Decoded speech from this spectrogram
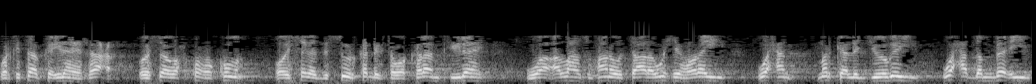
والكتاب كإلهي راع ويساو حقوق حكومة ويساو الدستور كدك توكلام كإلهي والله سبحانه وتعالى وحي هري وحن مركا للجوغي وحن ضنبعي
